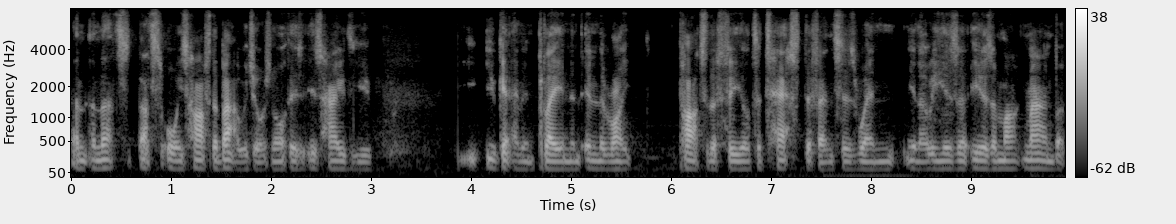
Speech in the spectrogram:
And and that's that's always half the battle with George North is, is how do you you, get him in playing in, in the right parts of the field to test defenses when you know he is a he is a marked man. But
